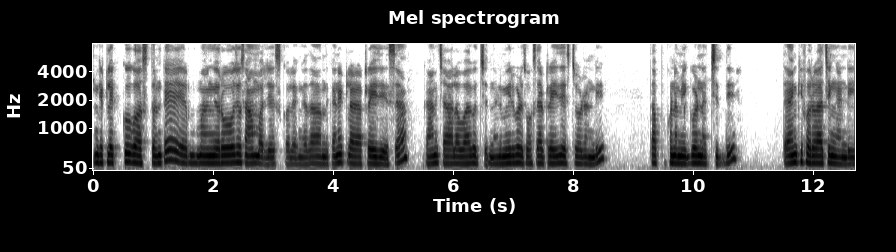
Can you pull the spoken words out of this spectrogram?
ఇట్లా ఎక్కువగా వస్తుంటే మనం రోజు సాంబార్ చేసుకోలేం కదా అందుకని ఇట్లా ట్రై చేసా కానీ చాలా బాగా వచ్చిందండి మీరు కూడా ఒకసారి ట్రై చేసి చూడండి. తప్పకుండా మీకు కూడా నచ్చిద్ది. థ్యాంక్ యూ ఫర్ వాచింగ్ అండి.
